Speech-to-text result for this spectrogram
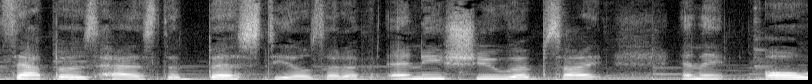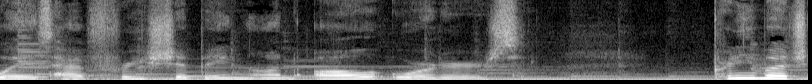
Zappos has the best deals out of any shoe website, and they always have free shipping on all orders. Pretty much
